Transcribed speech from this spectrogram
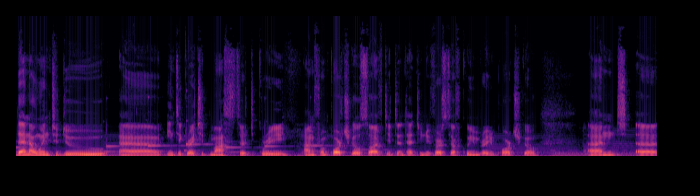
then I went to do uh, integrated master degree. I'm from Portugal, so I've did that at University of Coimbra in Portugal, and uh,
